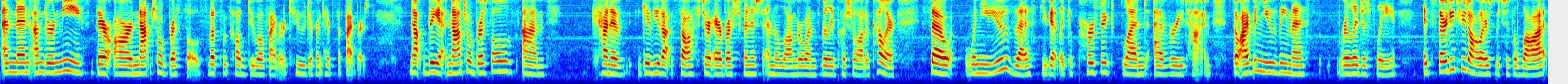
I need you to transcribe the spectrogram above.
And then underneath, there are natural bristles. So that's what's called duo fiber, two different types of fibers. Now, the natural bristles, um, kind of give you that softer airbrush finish and the longer ones really push a lot of color. So when you use this, you get like a perfect blend every time. So I've been using this religiously. It's $32, which is a lot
